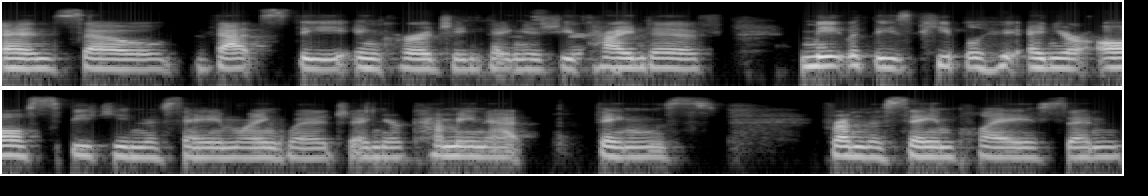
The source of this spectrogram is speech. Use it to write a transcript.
And so that's the encouraging thing that's is you kind of meet with these people who and you're all speaking the same language and you're coming at things from the same place and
